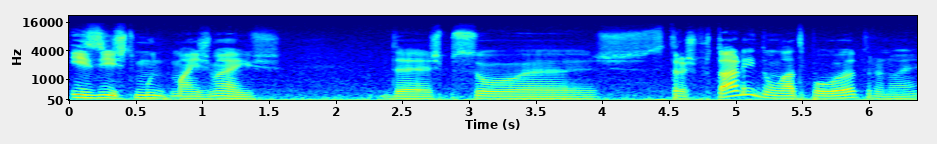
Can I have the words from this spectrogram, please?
Existe muito mais meios das pessoas se transportarem de um lado para o outro, não é?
